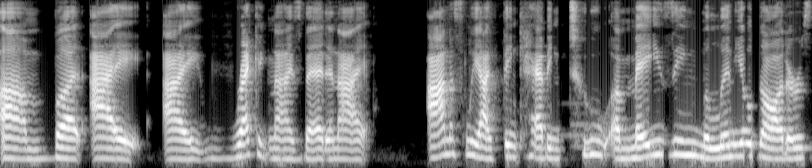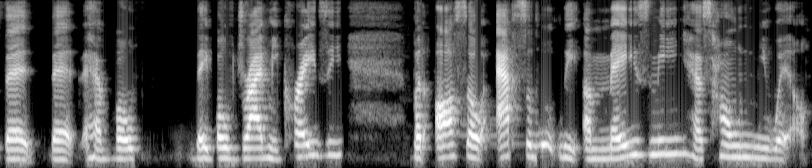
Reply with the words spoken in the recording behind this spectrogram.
Um, but I I recognize that, and I honestly, I think having two amazing millennial daughters that that have both they both drive me crazy, but also absolutely amaze me has honed me well.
